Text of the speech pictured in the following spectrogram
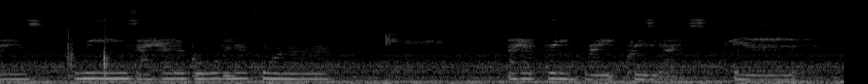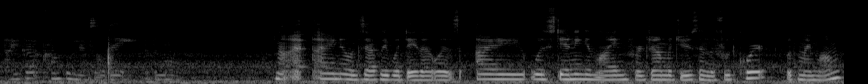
eyes, wings. I had a gold inner corner. I had pretty bright, crazy eyes, compliments all day at the mall. No, I, I know exactly what day that was. I was standing in line for Jamba Juice in the food court with my mom,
